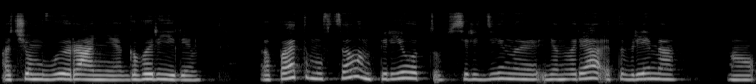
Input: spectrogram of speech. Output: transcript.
о чем вы ранее говорили. Э, поэтому в целом период в середине января это время а,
